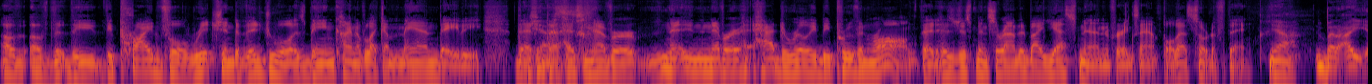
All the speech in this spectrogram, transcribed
of of the the, the prideful rich individual as being kind of like a man baby that, yes. that has never ne- never had to really be proven wrong. That has just been surrounded by yes men, for example, that sort of thing. Yeah, but I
